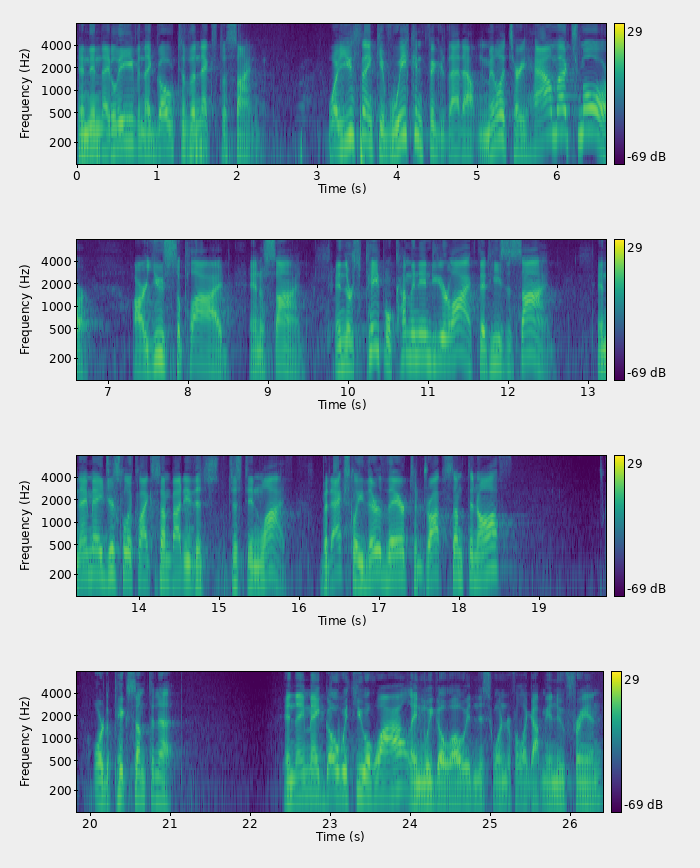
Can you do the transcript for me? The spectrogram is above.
and then they leave and they go to the next assignment. Well, you think if we can figure that out in the military, how much more are you supplied and assigned? And there's people coming into your life that He's assigned. And they may just look like somebody that's just in life, but actually they're there to drop something off or to pick something up. And they may go with you a while, and we go, Oh, isn't this wonderful? I got me a new friend.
